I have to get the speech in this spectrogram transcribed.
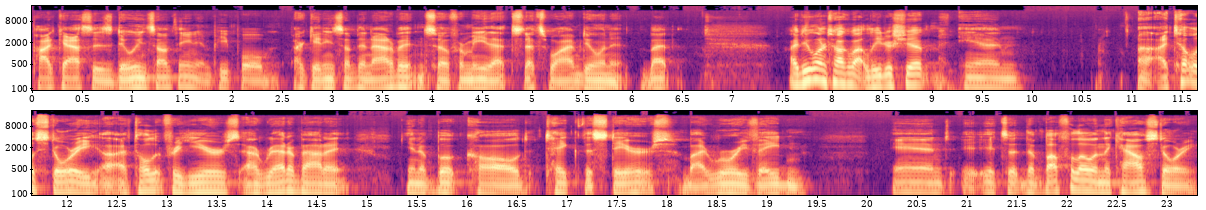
podcast is doing something and people are getting something out of it. And so for me, that's that's why I'm doing it. But I do want to talk about leadership and. Uh, I tell a story. Uh, I've told it for years. I read about it in a book called Take the Stairs by Rory Vaden. And it's a, the buffalo and the cow story.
